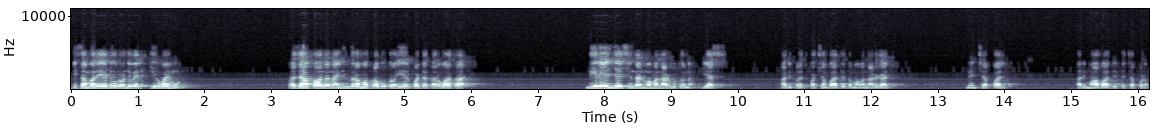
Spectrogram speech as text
డిసెంబర్ ఏడు రెండు వేల ఇరవై మూడు ప్రజాపాలన ఇంద్రమ్మ ప్రభుత్వం ఏర్పడ్డ తర్వాత మీరేం చేసిందని మమ్మల్ని అడుగుతున్నా. ఎస్ అది ప్రతిపక్షం బాధ్యత మమ్మల్ని అడగాలి. మేము చెప్పాలి. అది మా బాధ్యత చెప్పడం.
